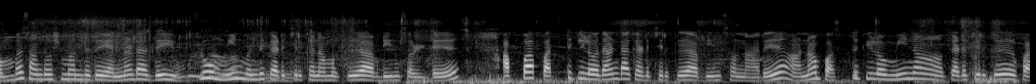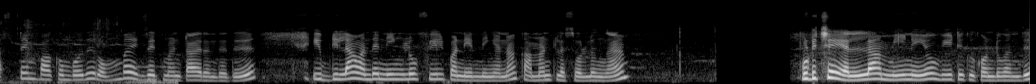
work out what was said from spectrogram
ரொம்ப சந்தோஷமாக இருந்தது. என்னடா அது இவ்வளோ மீன் வந்து கிடச்சிருக்கு நமக்கு அப்படின்னு சொல்லிட்டு. அப்பா பத்து கிலோ தான்டா கிடச்சிருக்கு அப்படின்னு சொன்னார். ஆனால் பத்து கிலோ மீனாக கிடச்சிருக்கு. ஃபஸ்ட் டைம் பார்க்கும்போது ரொம்ப எக்ஸைட்மெண்ட்டாக இருந்தது. இப்படிலாம் வந்து நீங்களும் ஃபீல் பண்ணியிருந்தீங்கன்னா கமெண்ட்டில் சொல்லுங்கள் பிடிச்ச எல்லா மீனையும் வீட்டுக்கு கொண்டு வந்து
